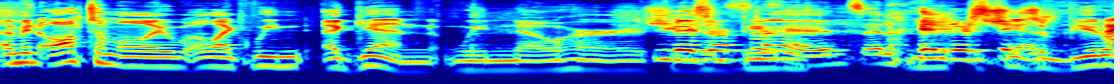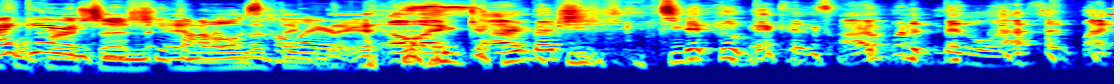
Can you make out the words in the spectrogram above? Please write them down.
I mean, ultimately, like we again, we know her. You She's guys a are beautiful- friends, and I you- understand. She's a beautiful I guarantee person. she and thought it was the things hilarious. Oh, I, I bet she did too, because I would have been laughing my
